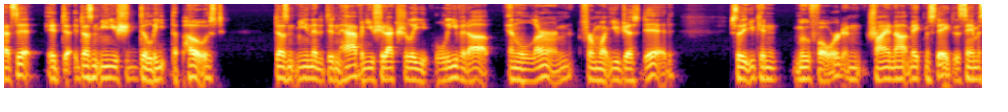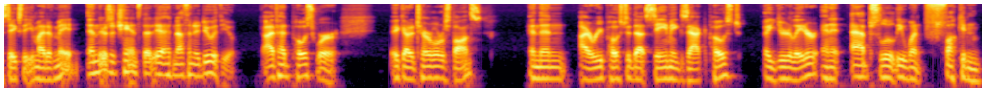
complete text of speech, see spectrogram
that's it. It, it doesn't mean you should delete the post. Doesn't mean that it didn't happen. You should actually leave it up and learn from what you just did so that you can move forward and try and not make mistakes, the same mistakes that you might have made. And there's a chance that it had nothing to do with you. I've had posts where it got a terrible response, and then I reposted that same exact post a year later, and it absolutely went fucking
